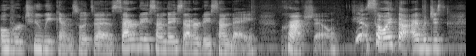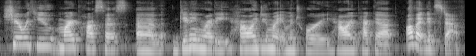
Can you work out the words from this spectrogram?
over two weekends. So it's a Saturday, Sunday, Saturday, Sunday craft show. Yeah, so I thought I would just share with you my process of getting ready, how I do my inventory, how I pack up, all that good stuff.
